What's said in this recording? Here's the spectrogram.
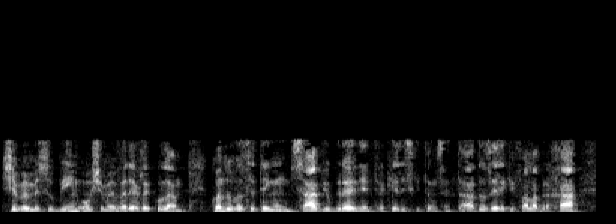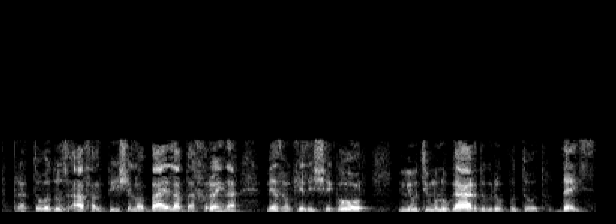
shebe mesubim ou shemevarech lekulam. Quando você tem um sábio grande entre aqueles que estão sentados, ele que fala brachá para todos, afalpi shelobai la bachroina, mesmo que ele chegou em último lugar do grupo todo. 10.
